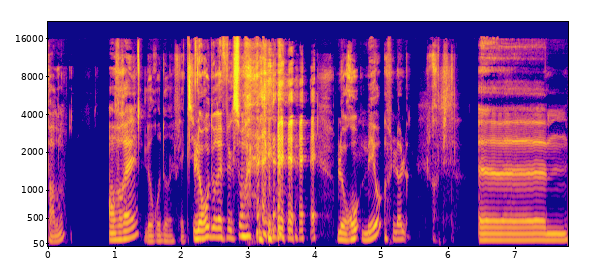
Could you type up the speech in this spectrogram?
Pardon. En vrai, L'euro de réflexion. l'euro de réflexion. L'euro méo Lol. Oh, putain. Euh...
